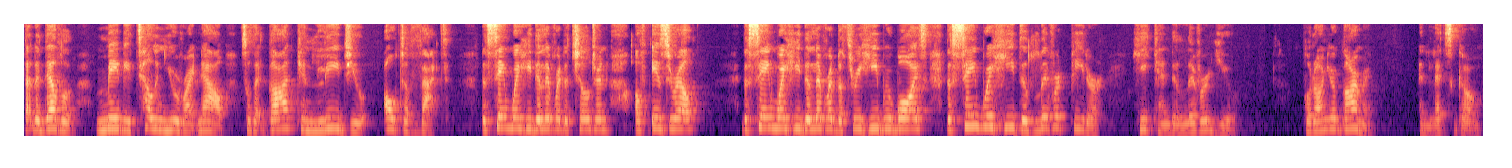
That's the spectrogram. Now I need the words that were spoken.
that the devil may be telling you right now so that God can lead you out of that. The same way he delivered the children of Israel, the same way he delivered the three Hebrew boys, the same way he delivered Peter, he can deliver you. Put on your garment and let's go.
